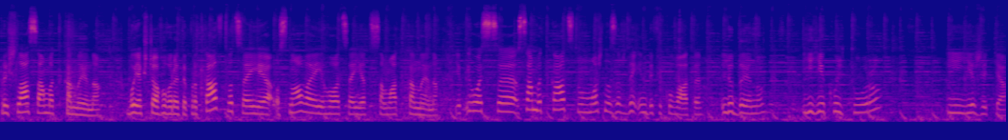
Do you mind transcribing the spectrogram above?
прийшла саме тканина. Бо якщо говорити про ткацтво, це є основа його, це є сама тканина. І ось е, саме ткацтво можна завжди ідентифікувати людину, її культуру і її життя.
